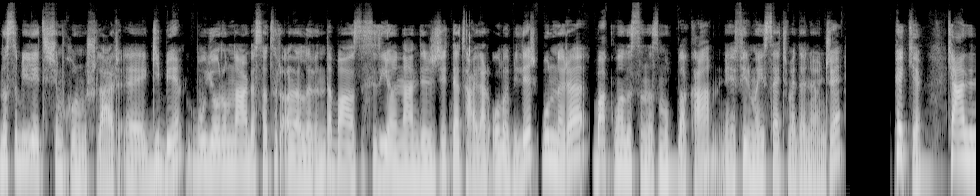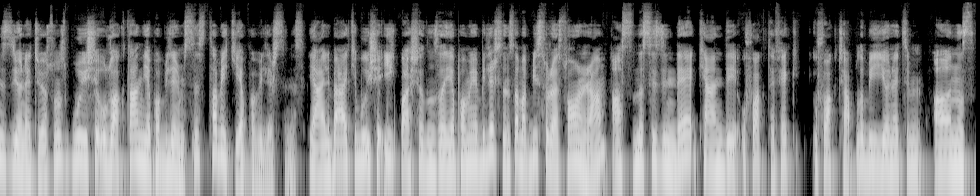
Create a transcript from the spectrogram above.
Nasıl bir iletişim kurmuşlar e, gibi bu yorumlarda satır aralarında bazı sizi yönlendirici detaylar olabilir. Bunlara bakmalısınız mutlaka e, firmayı seçmeden önce. Peki kendiniz yönetiyorsunuz. Bu işi uzaktan yapabilir misiniz? Tabii ki yapabilirsiniz. Yani belki bu işe ilk başladığınızda yapamayabilirsiniz ama bir süre sonra aslında sizin de kendi ufak tefek ufak çaplı bir yönetim ağınız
